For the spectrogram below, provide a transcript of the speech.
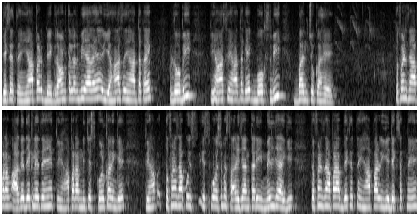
देख सकते हैं, यहाँ पर बैकग्राउंड कलर भी आ गया है और यहाँ से यहाँ तक एक रो भी यहाँ से यहाँ तक एक बॉक्स भी बन चुका है। तो फ्रेंड्स यहाँ पर हम आगे देख लेते हैं तो यहाँ पर हम नीचे स्क्रॉल करेंगे तो यहाँ पर तो फ्रेंड्स आपको इस इस पोस्ट में सारी जानकारी मिल जाएगी। तो फ्रेंड्स यहाँ पर आप देख सकते हैं, यहाँ पर ये देख सकते हैं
